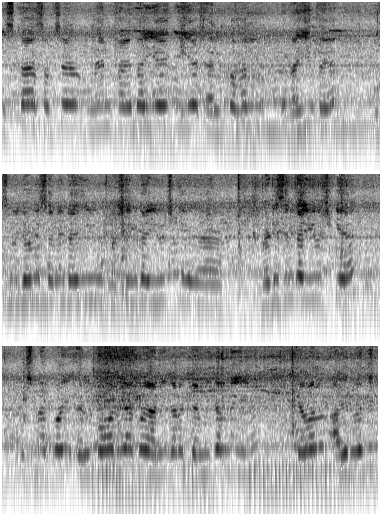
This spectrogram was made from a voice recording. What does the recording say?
इसका सबसे मेन फ़ायदा ये है कि ये अल्कोहल रहित है। इसमें जो भी सैनिटाइजिंग मशीन का यूज़ किया मेडिसिन का यूज़ किया है, उसमें कोई अल्कोहल या कोई हानिकारक केमिकल नहीं है, केवल आयुर्वेदिक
